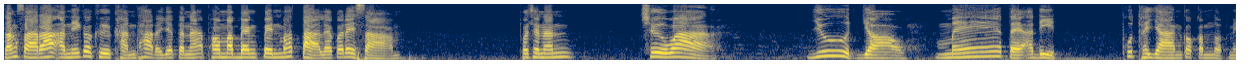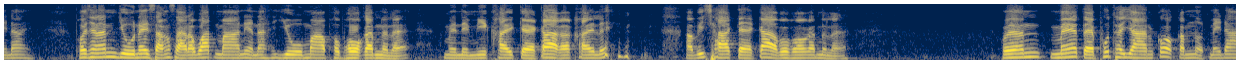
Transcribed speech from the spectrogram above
สังสาระอันนี้ก็คือขันธ์ธาตุอายตนะพอมาแบ่งเป็นวัตตะแล้วก็ได้สามเพราะฉะนั้นชื่อว่ายืดยาว แม้แต่อดีต พุทธยานก็กำหนดไม่ได้ เพราะฉะนั้นอยู่ในสังสารวัตมาเนี่ยนะอยู่มาพอๆกันนั่นแหละไม่ได้มีใครแก่กล้ากับใครเลยอวิชชาแก่กล้าพอๆกันนั่นแหละ ราะฉะนั้นแม้แต่พุทธญาณก็กำหนดไม่ได้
